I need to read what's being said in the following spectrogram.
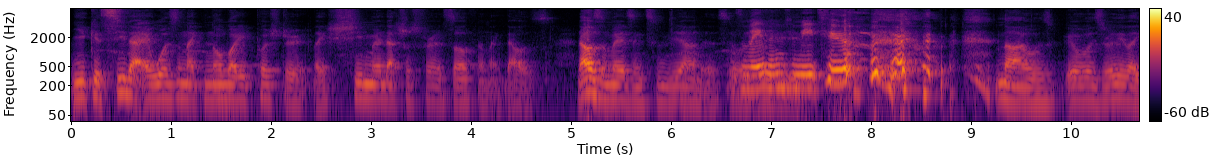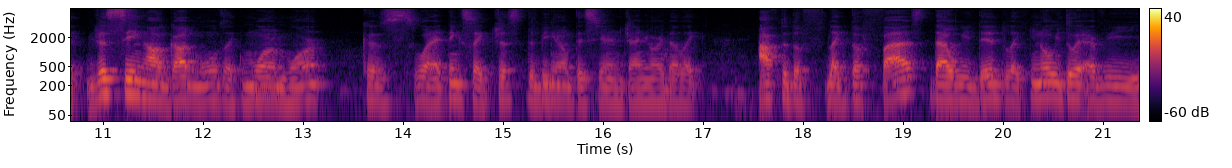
you could see that it wasn't like nobody pushed her. Like she made that choice for herself and like that was that was amazing to be honest. It was, amazing really, to me too. No it was it was really like just seeing how god moves like more and more. Because what i think is like just the beginning of this year in january that like after the like the fast that we did like you know we do it every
